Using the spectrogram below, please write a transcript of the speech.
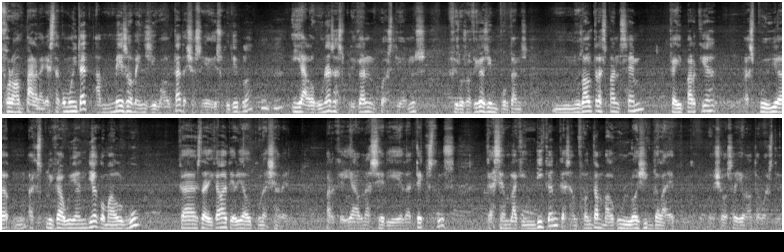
formen part d'aquesta comunitat amb més o menys igualtat, això seria discutible, uh -huh. i algunes expliquen qüestions filosòfiques importants. Nosaltres pensem que Hipàrquia es podria explicar avui en dia com algú que es dedicava a la teoria del coneixement perquè hi ha una sèrie de textos que sembla que indiquen que s'enfronten amb algun lògic de l'època. Això seria una altra qüestió.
